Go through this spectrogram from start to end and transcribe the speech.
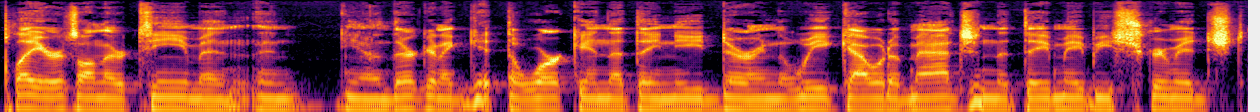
players on their team, and, and you know they're going to get the work in that they need during the week. I would imagine that they maybe scrimmaged.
